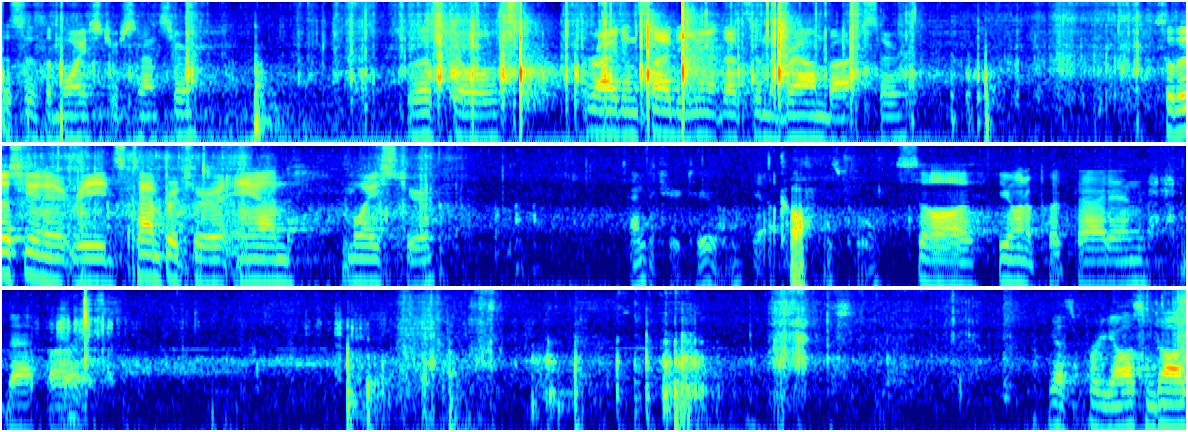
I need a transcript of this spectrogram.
This is the moisture sensor. So this goes right inside the unit that's in the brown box there. So this unit reads temperature and moisture. Temperature too. Yeah. Cool. That's cool. So if you want to put that in that box. We got some pretty awesome dogs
